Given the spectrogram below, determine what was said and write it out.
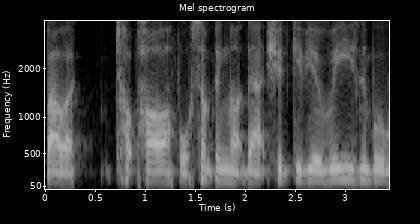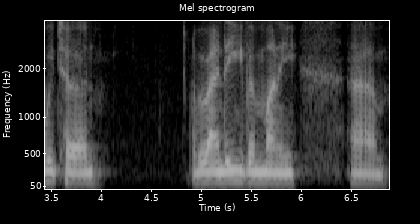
Borough top half or something like that should give you a reasonable return of around even money. Um,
